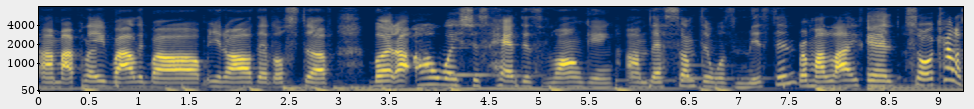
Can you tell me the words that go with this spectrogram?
Um, I played volleyball. You know, all that little stuff. But I always just had this longing um, that something was missing from my life, and so it kind of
